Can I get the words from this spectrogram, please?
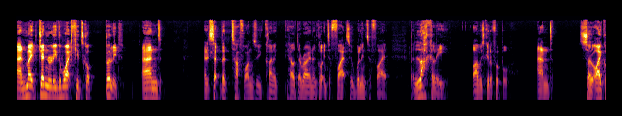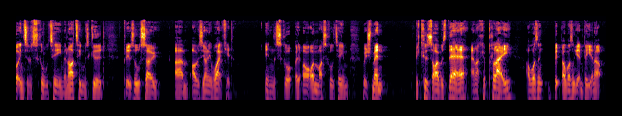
and generally, the white kids got bullied, and and except the tough ones who kind of held their own and got into fights, who were willing to fight. But luckily, I was good at football, and so I got into the school team, and our team was good. But it was also um, I was the only white kid in the school uh, on my school team, which meant because I was there and I could play, I wasn't I wasn't getting beaten up.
